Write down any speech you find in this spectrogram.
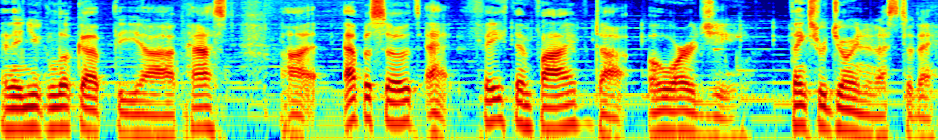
And then you can look up the uh, past uh, episodes at faithin5.org. Thanks for joining us today.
